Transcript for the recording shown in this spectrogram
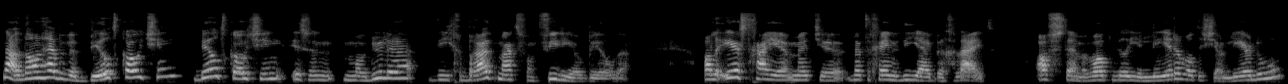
Nou, dan hebben we beeldcoaching. Beeldcoaching is een module die gebruik maakt van videobeelden. Allereerst ga je met, je met degene die jij begeleidt afstemmen. Wat wil je leren? Wat is jouw leerdoel?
